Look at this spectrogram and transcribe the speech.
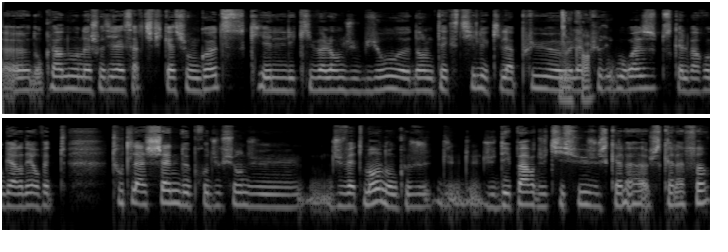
Euh, donc là, nous, on a choisi la certification GOTS, qui est l'équivalent du bio dans le textile et qui est la plus la plus rigoureuse, parce qu'elle va regarder en fait toute la chaîne de production du, du vêtement, donc du, du, départ du tissu jusqu'à la, la fin.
